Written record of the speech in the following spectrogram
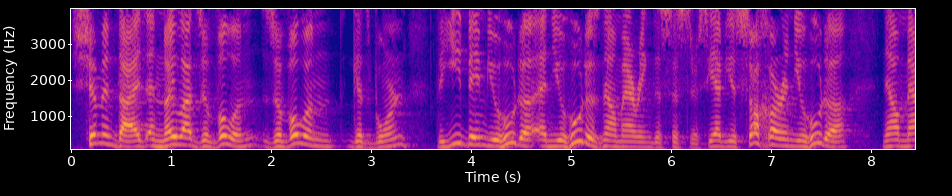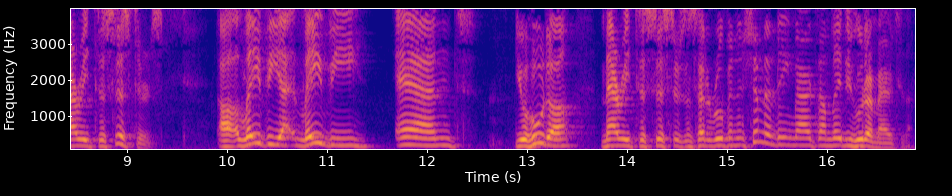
Shimon dies, and Noilad Zavulun, Zavulun gets born. The Yibam Yehuda, and Yehuda is now marrying the sister. So you have Yisachar and Yehuda now married to sisters. Uh, Levi, Levi and Yehuda married to sisters instead of Reuben and Shimon being married to them. Levi Yehuda married to them.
